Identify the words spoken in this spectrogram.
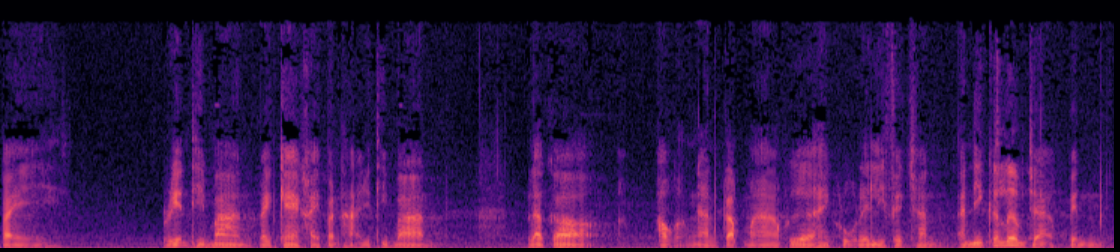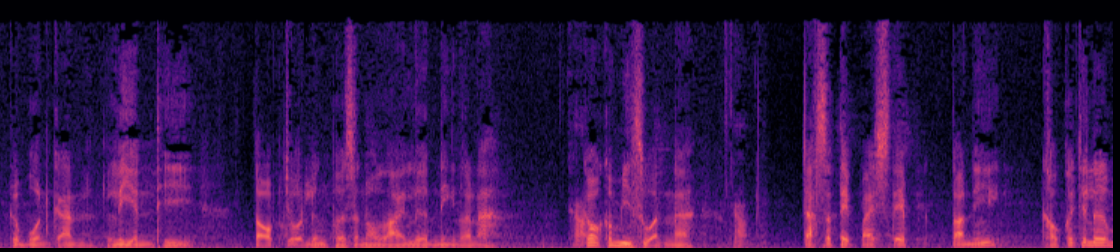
ไปเรียนที่บ้านไปแก้ไขปัญหาอยู่ที่บ้าน แล้วก็เอางานกลับมาเพื่อให้ครูได้ reflection อันนี้ก็เริ่มจากเป็นกระบวนการเรียนที่ตอบโจทย์เรื่อง personalized learning แล้วนะครับก็ก็มีส่วนนะครับจากสเต็ป by สเต็ปตอนนี้เขาก็จะเริ่ม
